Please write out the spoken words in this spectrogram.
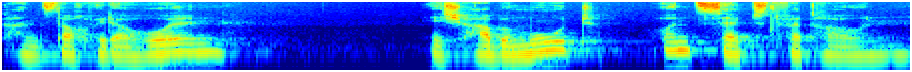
Du kannst auch wiederholen, ich habe Mut und Selbstvertrauen.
